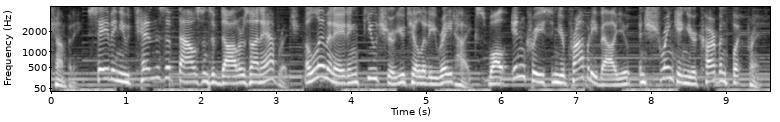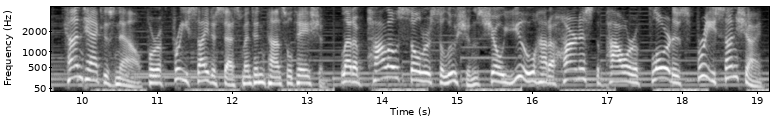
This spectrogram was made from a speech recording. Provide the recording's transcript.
company, saving you tens of thousands of dollars on average, eliminating future utility rate hikes while increasing your property value and shrinking your carbon footprint. Contact us now for a free site assessment and consultation. Let Apollo Solar Solutions show you how to harness the power of Florida's free sunshine.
